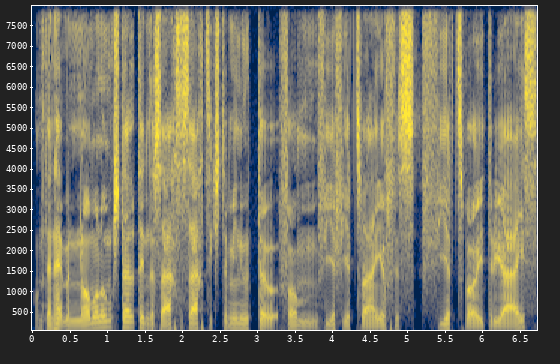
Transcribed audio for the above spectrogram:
Und dann hat man nochmal umgestellt in der 66. Minute vom 4-4-2 auf ein 4-2-3-1.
